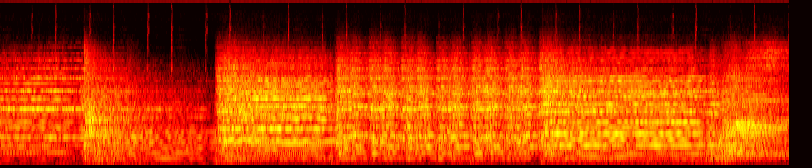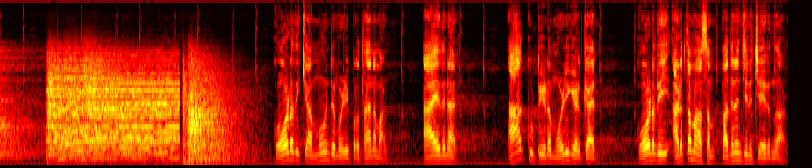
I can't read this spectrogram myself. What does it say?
കോടതിക്ക് അമ്മുവിന്റെ മൊഴി പ്രധാനമാണ്. ആയതിനാൽ ആ കുട്ടിയുടെ മൊഴി കേൾക്കാൻ കോടതി അടുത്ത മാസം പതിനഞ്ചിന് ചേരുന്നതാണ്.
